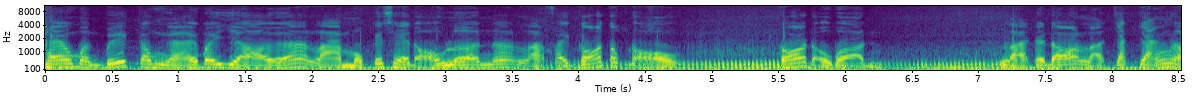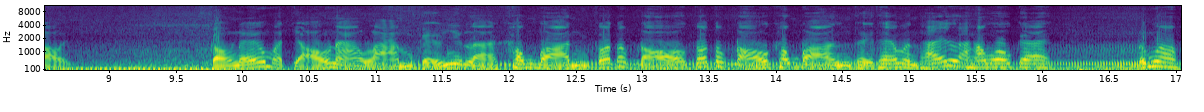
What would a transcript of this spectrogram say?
Theo mình biết công nghệ bây giờ á, làm một cái xe độ lên á, là phải có tốc độ có độ bền. Là cái đó là chắc chắn rồi còn nếu mà chỗ nào làm kiểu như là không bền, có tốc độ, có tốc độ không bền thì theo mình thấy là không ok, đúng không?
